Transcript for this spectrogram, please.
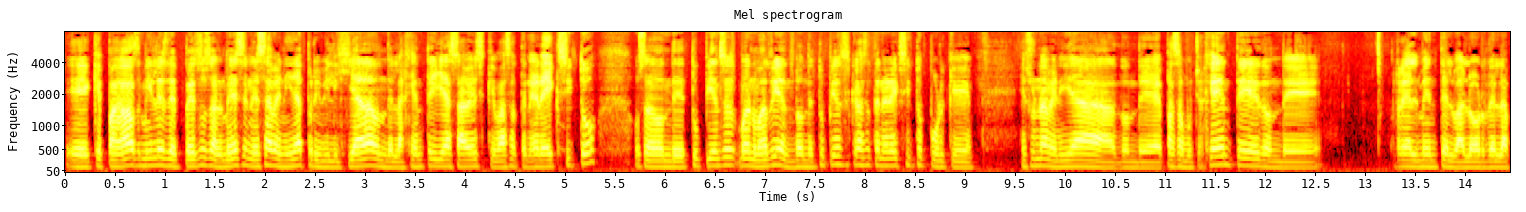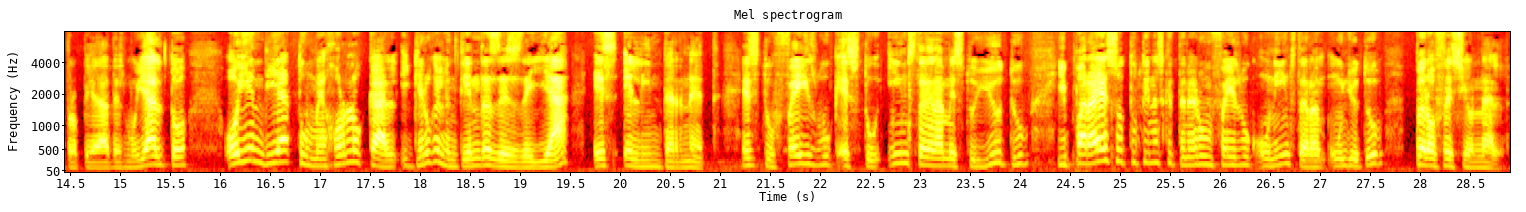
eh, que pagabas miles de pesos al mes en esa avenida privilegiada donde la gente ya sabes que vas a tener éxito, o sea, donde tú piensas, bueno, más bien, donde tú piensas que vas a tener éxito porque es una avenida donde pasa mucha gente, donde realmente el valor de la propiedad es muy alto. Hoy en día tu mejor local, y quiero que lo entiendas desde ya, es el Internet es tu Facebook, es tu Instagram, es tu YouTube. Y para eso tú tienes que tener un Facebook, un Instagram, un YouTube profesional.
